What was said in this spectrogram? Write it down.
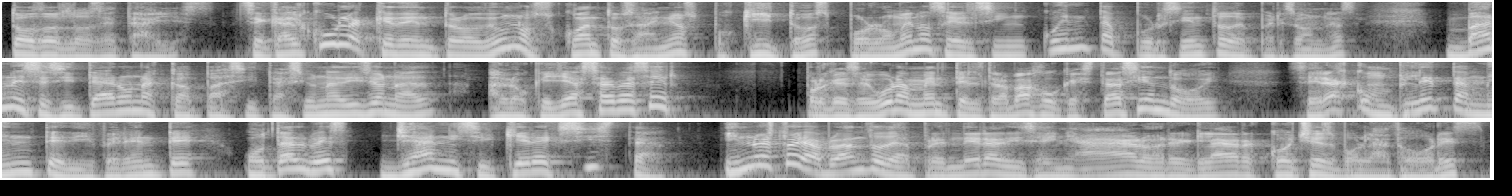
todos los detalles. Se calcula que dentro de unos cuantos años, poquitos, por lo menos el 50% de personas va a necesitar una capacitación adicional a lo que ya sabe hacer. Porque seguramente el trabajo que está haciendo hoy será completamente diferente o tal vez ya ni siquiera exista. Y no estoy hablando de aprender a diseñar o arreglar coches voladores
